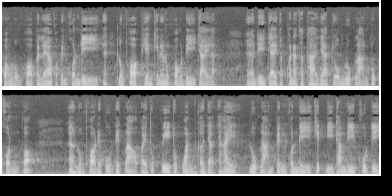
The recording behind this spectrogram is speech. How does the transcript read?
ของหลวงพ่อไปแล้วก็เป็นคนดีหลวงพ่อเพียงแค่นั้นหลวงพ่อก็ดีใจละดีใจกับคณะทาญาติโยมลูกหลานทุกคน เพราะหลวงพ่อได้พูดได้กล่าวไปทุกวี่ทุกวันก็อยากจะให้ลูกหลานเป็นคนดี คิดดีทำดีพูดดี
